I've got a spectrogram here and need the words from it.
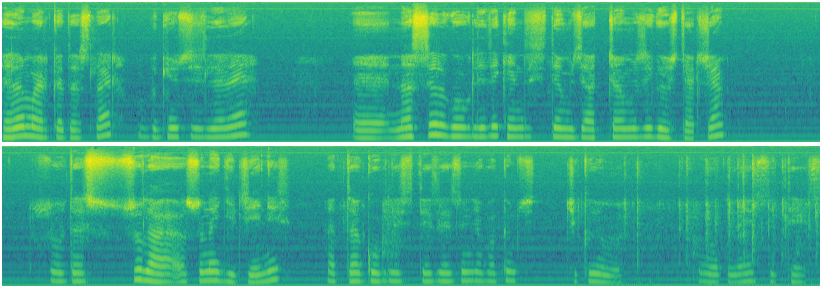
Selam arkadaşlar. Bugün sizlere e, nasıl Google'de kendi sitemizi açacağımızı göstereceğim. Şurada sula, suna gireceğiniz. Hatta Google sitesi yazınca bakın çıkıyor mu? Google sitesi.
